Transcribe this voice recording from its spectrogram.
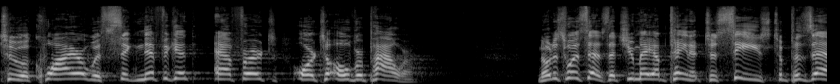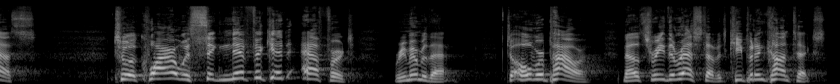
to acquire with significant effort, or to overpower. Notice what it says that you may obtain it, to seize, to possess, to acquire with significant effort. Remember that, to overpower. Now let's read the rest of it, keep it in context.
